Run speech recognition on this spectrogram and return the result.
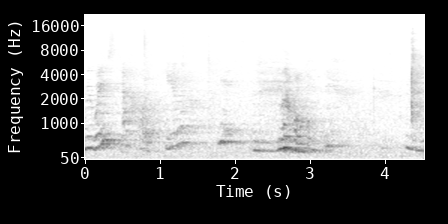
We wasted. Yes. No. You. Doing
